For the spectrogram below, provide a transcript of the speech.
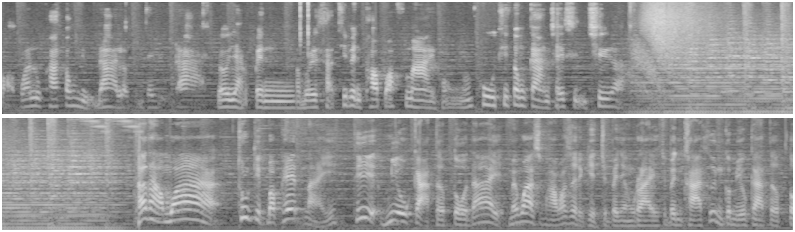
บอกว่าลูกค้าต้องอยู่ได้เราถึงจะอยู่ได้ เราอยากเป็นบริษัทที่เป็น top of mind ของผู้ที่ต้องการใช้สินเชื่อ ถ้าถามว่าธุรกิจประเภทไหนที่มีโอกาสเติบโตได้ ไม่ว่าสภาวะเศรษฐกิจจะเป็นอย่างไร จะเป็นขาขึ้นก็มีโอกาสเติบโต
